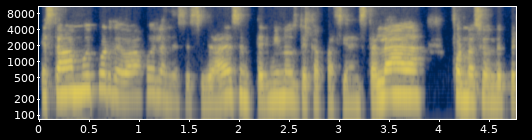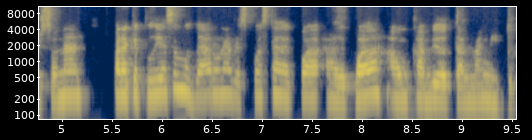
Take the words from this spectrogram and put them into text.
estaban muy por debajo de las necesidades en términos de capacidad instalada, formación de personal, para que pudiésemos dar una respuesta adecuada a un cambio de tal magnitud.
